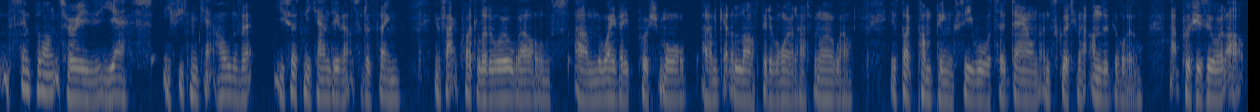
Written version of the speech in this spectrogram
The simple answer is yes, if you can get hold of it. You certainly can do that sort of thing. In fact, quite a lot of oil wells, um, the way they push more, um, get the last bit of oil out of an oil well, is by pumping seawater down and squirting that under the oil. That pushes the oil up.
